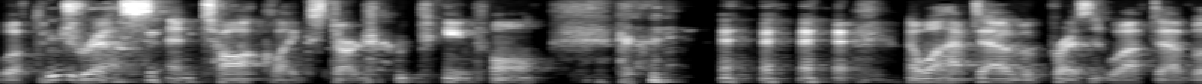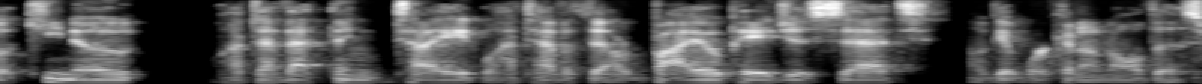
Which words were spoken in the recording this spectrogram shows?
We'll have to dress and talk like startup people. and we'll have to have a present. We'll have to have a keynote. We'll have to have that thing tight. We'll have to have a th- our bio pages set. I'll get working on all this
